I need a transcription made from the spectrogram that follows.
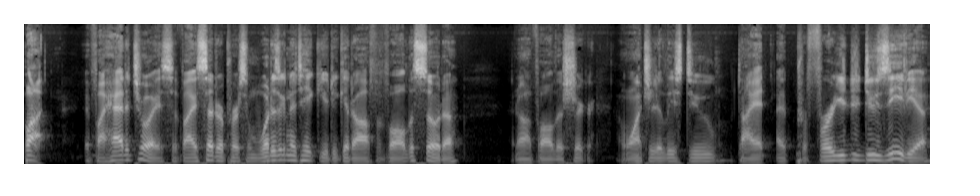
But if I had a choice, if I said to a person, "What is it going to take you to get off of all the soda and off all the sugar?" I want you to at least do diet. I prefer you to do Zevia.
